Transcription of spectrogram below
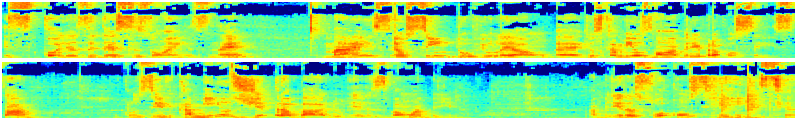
Escolhas e decisões, né? Mas eu sinto, viu, Leão, é, que os caminhos vão abrir para vocês, tá? Inclusive, caminhos de trabalho, eles vão abrir. Abrir a sua consciência.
